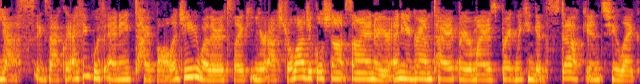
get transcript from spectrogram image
Yes, exactly. I think with any typology, whether it's like your astrological sign or your Enneagram type or your Myers Briggs, we can get stuck into like,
